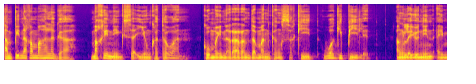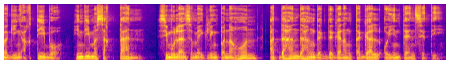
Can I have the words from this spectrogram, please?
Ang pinakamahalaga, makinig sa iyong katawan. Kung may nararamdaman kang sakit, huwag ipilit. Ang layunin ay maging aktibo, hindi masaktan. Simulan sa maikling panahon at dahan-dahang dagdagan ng tagal o intensity.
